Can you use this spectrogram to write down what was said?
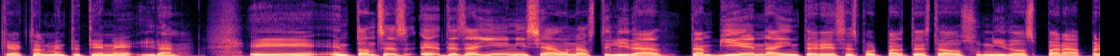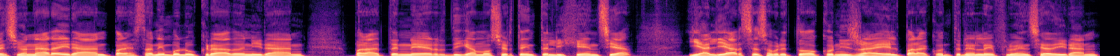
que actualmente tiene Irán. Eh, entonces, eh, desde allí inicia una hostilidad. También hay intereses por parte de Estados Unidos para presionar a Irán, para estar involucrado en Irán, para tener, digamos, cierta inteligencia y aliarse sobre todo con Israel para contener la influencia de Irán.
